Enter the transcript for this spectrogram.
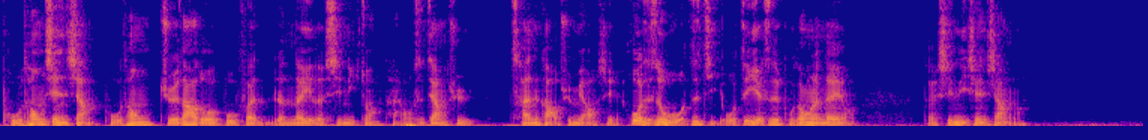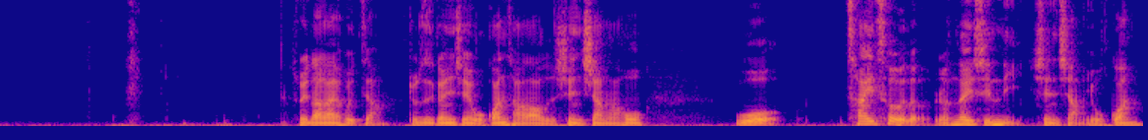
普通现象，普通绝大多部分人类的心理状态，我是这样去参考去描写，或者是我自己，我自己也是普通人类嘛的心理现象嘛。所以大概会这样，就是跟一些我观察到的现象，然后我猜测的人类心理现象有关。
